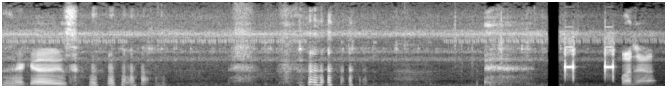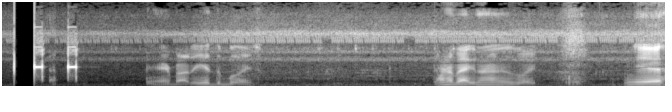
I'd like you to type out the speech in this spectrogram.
There it goes. what out. Everybody hit the bush. Turn it back around this way. yeah.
